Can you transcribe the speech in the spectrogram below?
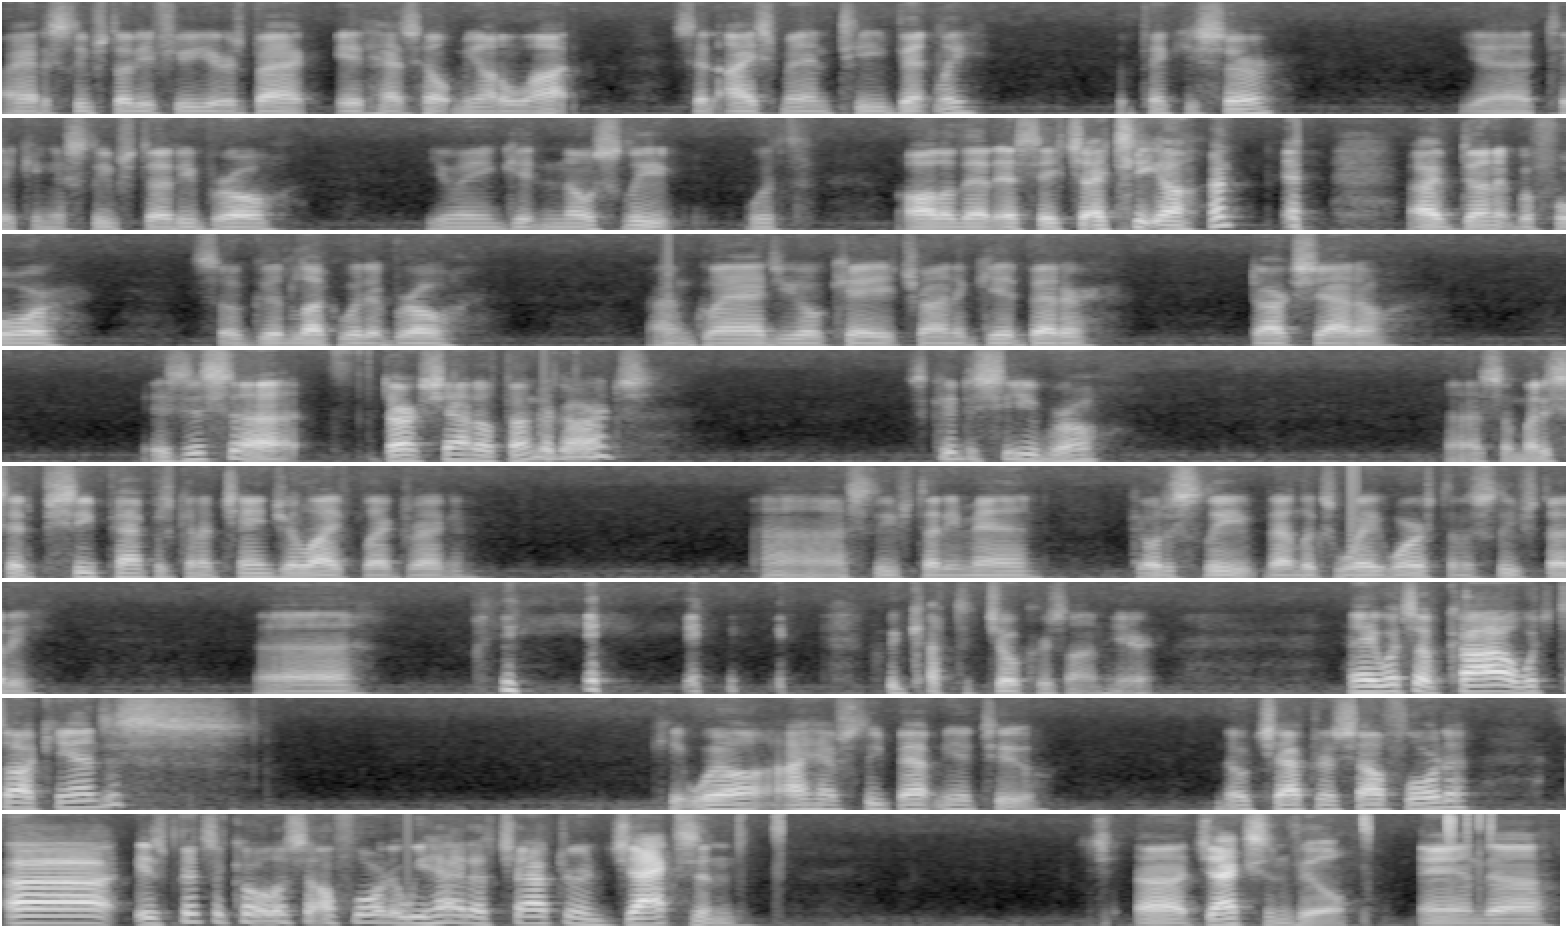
I had a sleep study a few years back. It has helped me out a lot, said Iceman T. Bentley. So thank you, sir. Yeah, taking a sleep study, bro. You ain't getting no sleep with all of that SHIT on. I've done it before. So good luck with it, bro. I'm glad you're okay, trying to get better. Dark Shadow. Is this uh Dark Shadow Thunder Guards? It's good to see you, bro. Uh, somebody said CPAP is going to change your life, Black Dragon. Uh, sleep study, man. Go to sleep. That looks way worse than a sleep study. Uh, we got the jokers on here. Hey, what's up, Kyle? Wichita, Kansas. Okay, well, I have sleep apnea too. No chapter in South Florida. Uh, is Pensacola, South Florida? We had a chapter in Jackson, uh, Jacksonville, and uh,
